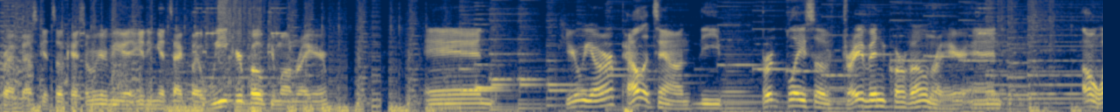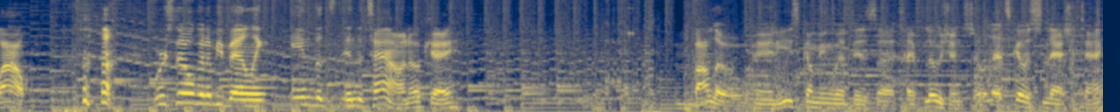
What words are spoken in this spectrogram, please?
Crap baskets. Okay, so we're gonna be getting attacked by weaker Pokemon right here. And here we are, Pallet Town, the birthplace of Draven Corvone right here, and Oh, wow. We're still to be battling in the in the town. Okay. Valo, and he's coming with his uh, Typhlosion, so let's go Slash Attack.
